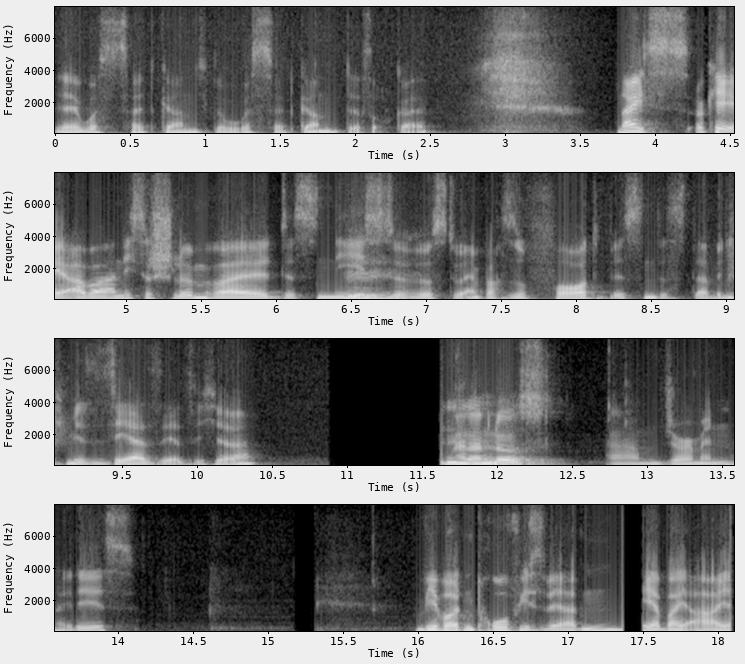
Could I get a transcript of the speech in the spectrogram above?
äh, Westside Gun? Ich glaube Westside Gun, der ist auch geil. Nice, okay, aber nicht so schlimm, weil das nächste Mhm. wirst du einfach sofort wissen. Das, da bin ich mir sehr, sehr sicher. Na dann los. Ähm, German it is. Wir wollten Profis werden, er bei Ajax,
